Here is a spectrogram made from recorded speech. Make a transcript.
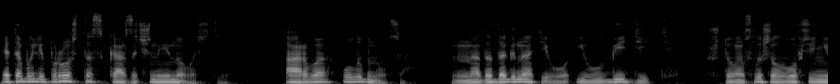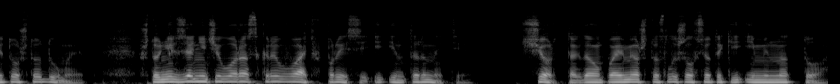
это были просто сказочные новости. Арва улыбнулся. Надо догнать его и убедить, что он слышал вовсе не то, что думает, что нельзя ничего раскрывать в прессе и интернете. Черт, тогда он поймет, что слышал все-таки именно то.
